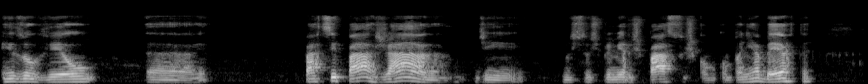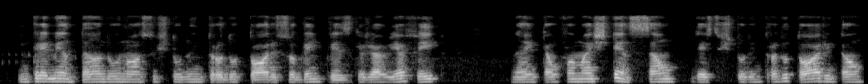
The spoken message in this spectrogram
resolveu participar já de nos seus primeiros passos como companhia aberta, incrementando o nosso estudo introdutório sobre a empresa que eu já havia feito. Né? Então, foi uma extensão desse estudo introdutório. Então,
